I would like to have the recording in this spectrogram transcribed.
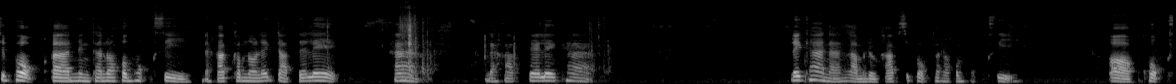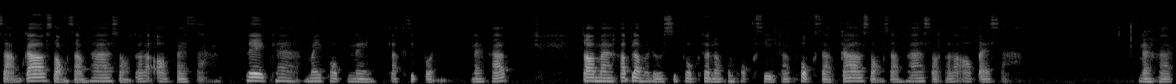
สิบหกอ่าหนึ่งธันวาคมหกสี่นะครับคำนวณเลขดับได้เลขห้านะครับ ได้เลขห้าเลขห้านั้นเรามาดูครับสิบหกธันวาคมหกสี่ออกหกสามเก้าสองสามห้าสองตัวละออกแปดสามเลขห้าไม่พบในหลักสิบผลนะครับ ต่อมาครับเรามาดูสิบหกธันวาคมหกสี่ครับหกสามเก้าสองสามห้าสองตัวละออกแปดสามนะครับ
